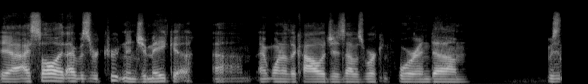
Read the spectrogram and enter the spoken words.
yeah. I saw it. I was recruiting in Jamaica um, at one of the colleges I was working for, and um, it was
